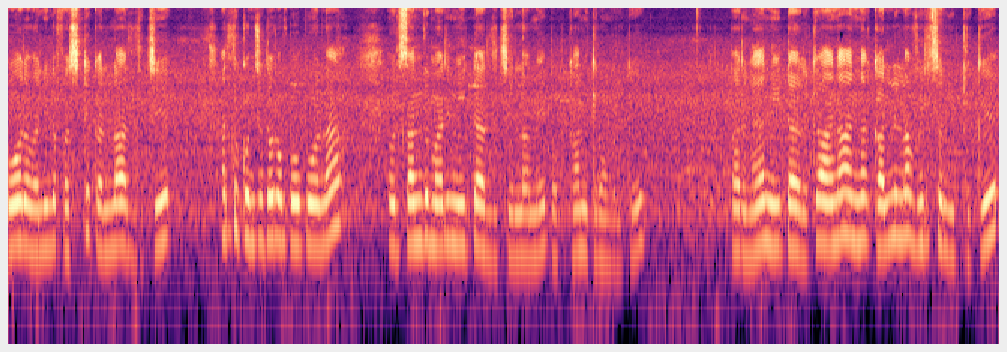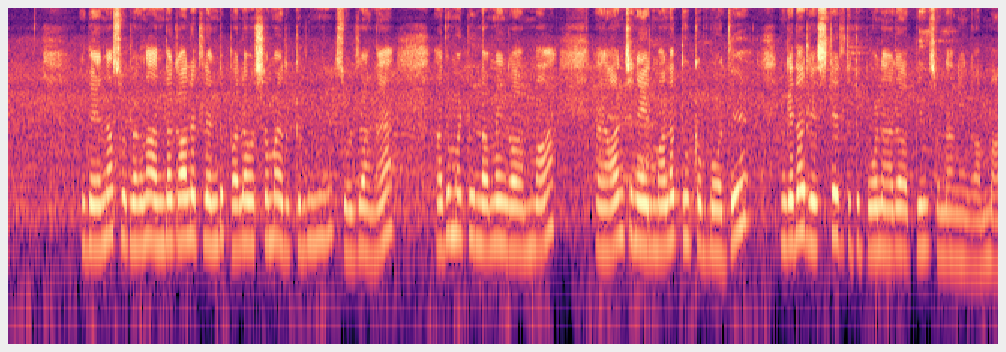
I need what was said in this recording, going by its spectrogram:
போகிற வழியில் ஃபஸ்ட்டு கல்லாக இருந்துச்சு. அடுத்து கொஞ்சம் தூரம் போக போகல ஒரு சந்து மாதிரி நீட்டாக இருந்துச்சு. எல்லாமே இப்போ காமிக்கிறோம் உங்களுக்கு. பாருங்கள் நீட்டாக இருக்குது ஆனால் இன்னும் கல்லெலாம் விரிசல் விட்டுருக்கு. இதை என்ன சொல்கிறாங்கன்னா அந்த காலத்துலேருந்து பல வருஷமாக இருக்குதுன்னு சொல்கிறாங்க அது மட்டும் இல்லாமல் எங்கள் அம்மா ஆஞ்சநேயர் மலை தூக்கும் போது இங்கே தான் ரெஸ்ட் எடுத்துகிட்டு போனார் அப்படின்னு சொன்னாங்க எங்கள் அம்மா.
